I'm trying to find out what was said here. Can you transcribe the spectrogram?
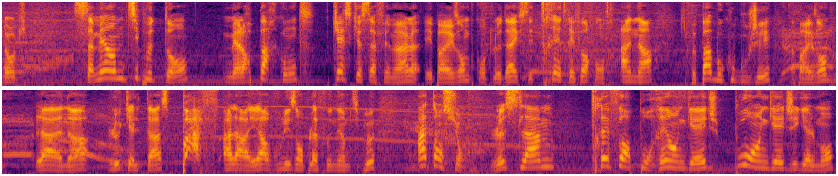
donc ça met un petit peu de temps. Mais alors par contre, qu'est-ce que ça fait mal Et par exemple contre le dive c'est très très fort contre Anna qui peut pas beaucoup bouger. Ah, par exemple la Anna, le Keltas, paf à l'arrière, vous les emplafonnez un petit peu. Attention, le slam très fort pour re-engage, pour engage également.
